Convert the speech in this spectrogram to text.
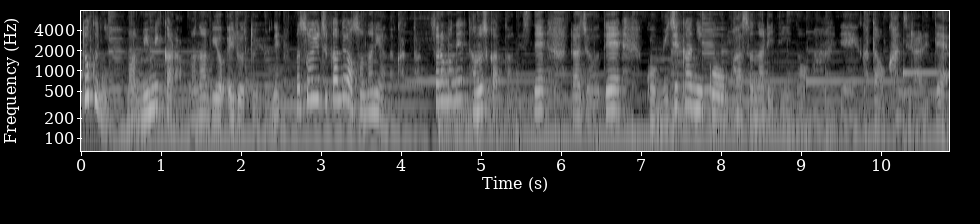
特に、まあ、耳から学びを得るというね、まあ、そういう時間ではそんなにはなかった。それもね楽しかったんですね。ラジオでこう身近にこうパーソナリティの、えー、方を感じられて、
